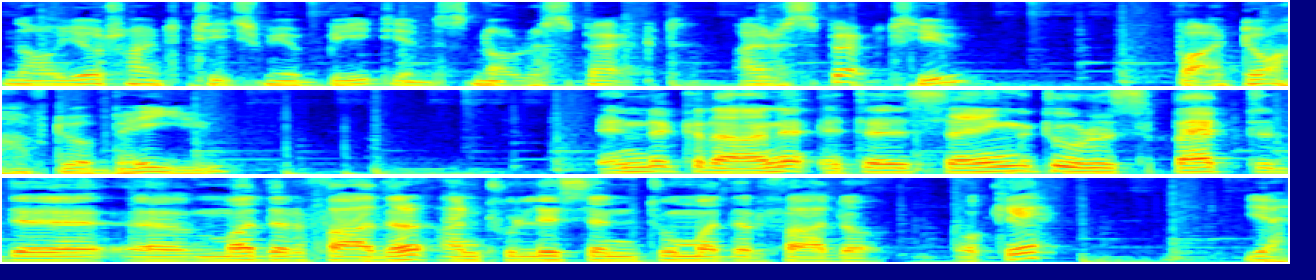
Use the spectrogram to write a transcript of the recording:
No, you're trying to teach me obedience, not respect. I respect you, but I don't have to obey you. In the Quran, it is saying to respect the uh, mother father and to listen to mother father. Okay? Yeah,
